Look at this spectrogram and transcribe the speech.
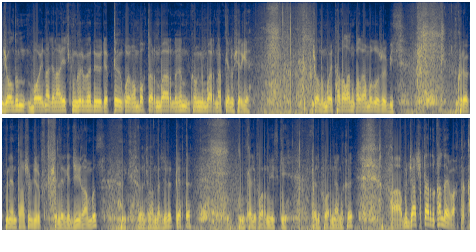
жолдун боюна жанагы эч ким көрбөдү деп тыгып койгон боктордун баардыгын көңдүн баарын алып келип ушул жерге жолдун бою тазаланып калганбыз ошо биз күрөк менен ташып ушул жерлерге жыйганбыз жыландар жүрөт биякта калифорнийский калифорнияныкы бул жашыктарды кандай бактык?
